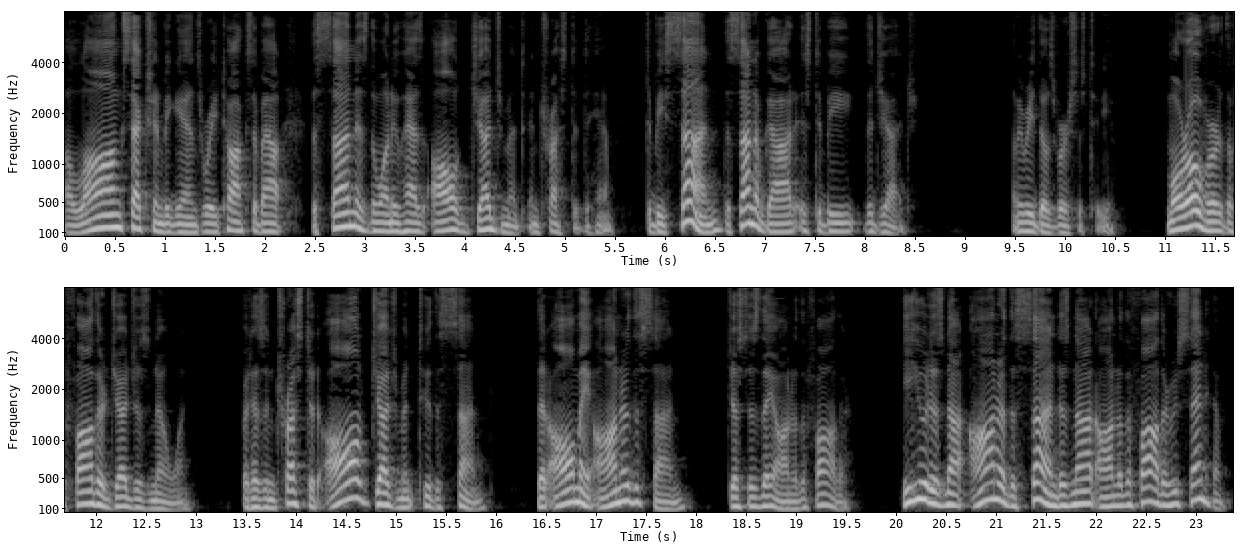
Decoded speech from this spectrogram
a long section begins where he talks about the Son is the one who has all judgment entrusted to him. To be Son, the Son of God, is to be the judge. Let me read those verses to you. Moreover, the Father judges no one, but has entrusted all judgment to the Son, that all may honor the Son just as they honor the Father. He who does not honor the Son does not honor the Father who sent him.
